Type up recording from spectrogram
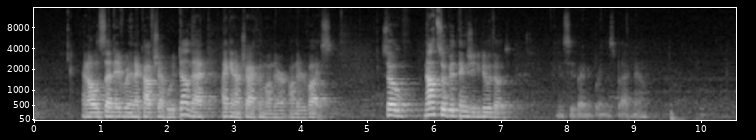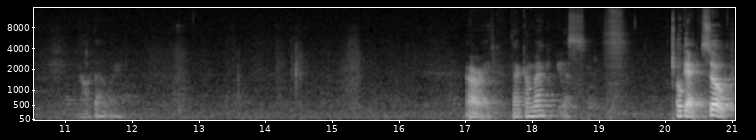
And all of a sudden, everybody in that coffee shop who had done that, I can now track them on their, on their device. So, not so good things you can do with those. Let me see if I can bring this back now. Not that way. All right, that come back? Yes. Okay, so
